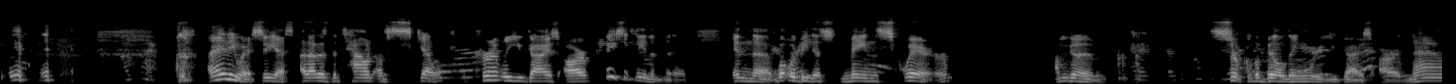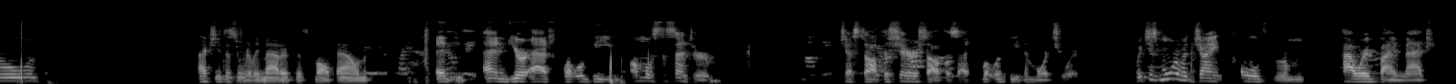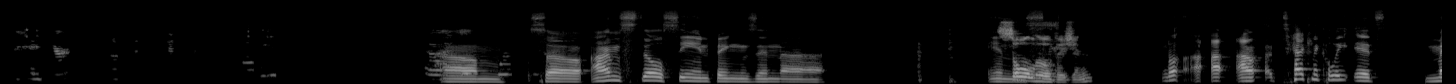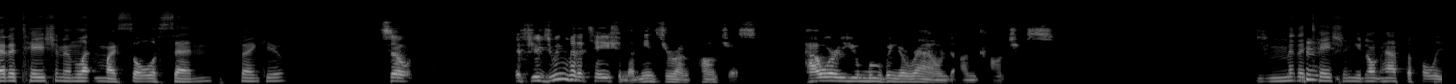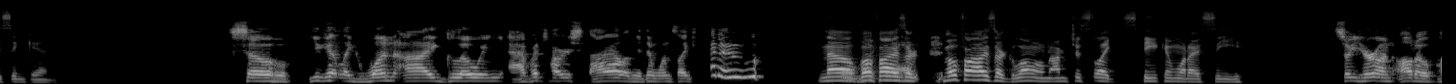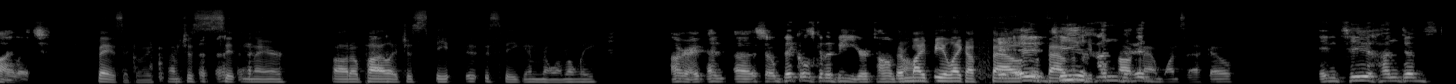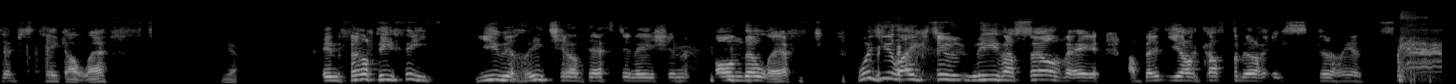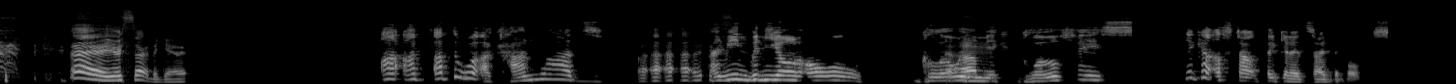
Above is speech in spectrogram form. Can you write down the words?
Okay. Anyway, so yes, that is the town of Skelk. Currently, you guys are basically in the middle, in the what would be this main square. I'm gonna And it doesn't look circle the building where you guys are now. Actually, it doesn't really matter. It's a small town, and and you're at what would be almost the center, just off the sheriff's office, at what would be the mortuary, which is more of a giant cold room powered by magic. Um, so I'm still seeing things in uh in Solo vision. Well, I, I, I, technically, it's meditation and letting my soul ascend. Thank you. So, if you're doing meditation, that means you're unconscious. How are you moving around unconscious? Meditation, you don't have to fully sink in. So you get like one eye glowing avatar style, and the other one's like, "Hello." No, Oh both eyes God. are both eyes are glowing. I'm just like speaking what I see. So you're on autopilot. Basically, I'm just sitting there, autopilot, just speak uh, speaking normally. All right, and uh, so Bickle's gonna be your tom There might be like a, thou- a in thousand people talking 200 at once echo. In two hundred steps, take a left. In thirty feet, you will reach your destination on the left. Would you like to leave a survey about your customer experience? hey, you're starting to get it. I, I, I do what I can, lads. Uh, uh, uh, I mean, when you're all glowing, Um, make glow face, you gotta start thinking outside the box.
